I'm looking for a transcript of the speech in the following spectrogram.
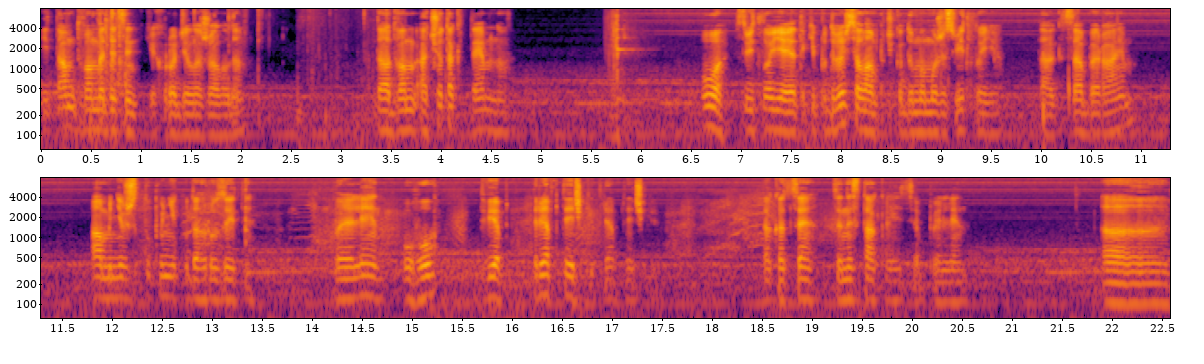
І там два медицинських вроді лежало, да? Да, два. А чо так темно? О, світло є. Я таки подивився лампочку, думаю, може світло є. Так, забираємо. А, мені вже тупо нікуди грузити. Блін. Ого. Дві. Три аптечки, три аптечки. Так, а це. Це не стакається, блін. Е,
